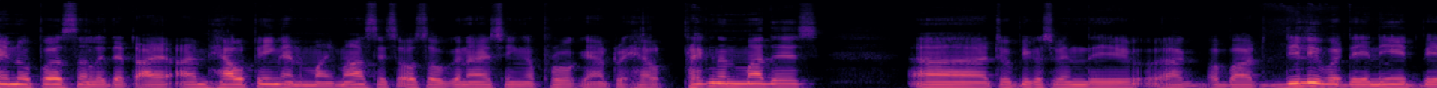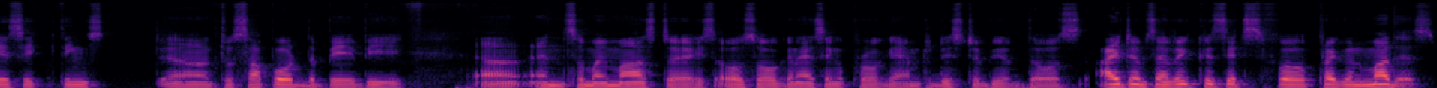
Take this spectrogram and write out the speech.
I know personally that I, I'm helping, and my master is also organizing a program to help pregnant mothers uh, to because when they uh, about deliver they need basic things uh, to support the baby uh, and so my master is also organizing a program to distribute those items and requisites for pregnant mothers.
